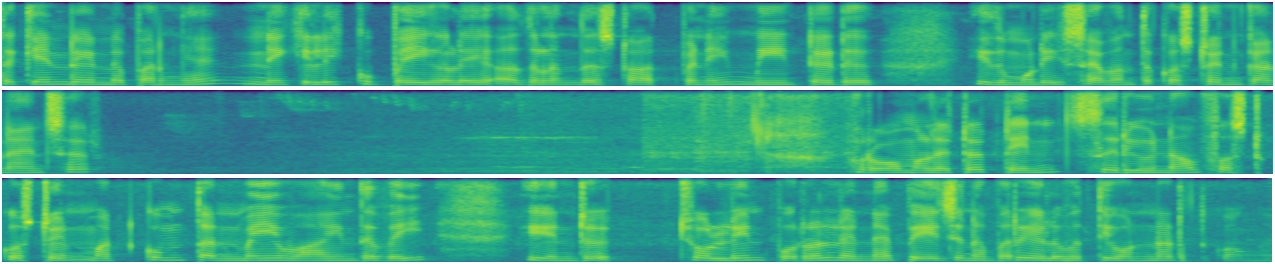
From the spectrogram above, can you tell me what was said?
செகண்ட் லைனில் பாருங்கள் நெகிழி குப்பைகளை அதுலேருந்து ஸ்டார்ட் பண்ணி மீட்டடு இது முடி செவன்த்து கொஸ்டின்கான ஆன்சர் ரோம லெட்டர் டென் சிறுவினா ஃபஸ்ட் கொஸ்டின் மட்கும் தன்மை வாய்ந்தவை என்று சொல்லின் பொருள் என்ன? பேஜ் நம்பர் எழுபத்தி ஒன்று எடுத்துக்கோங்க.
